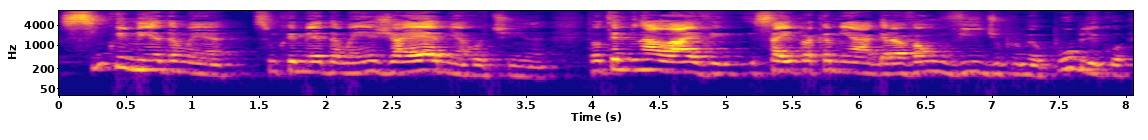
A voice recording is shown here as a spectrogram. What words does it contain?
5 e meia da manhã. 5 e meia da manhã já é minha rotina. Então terminar a live sair para caminhar, gravar um vídeo para o meu público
